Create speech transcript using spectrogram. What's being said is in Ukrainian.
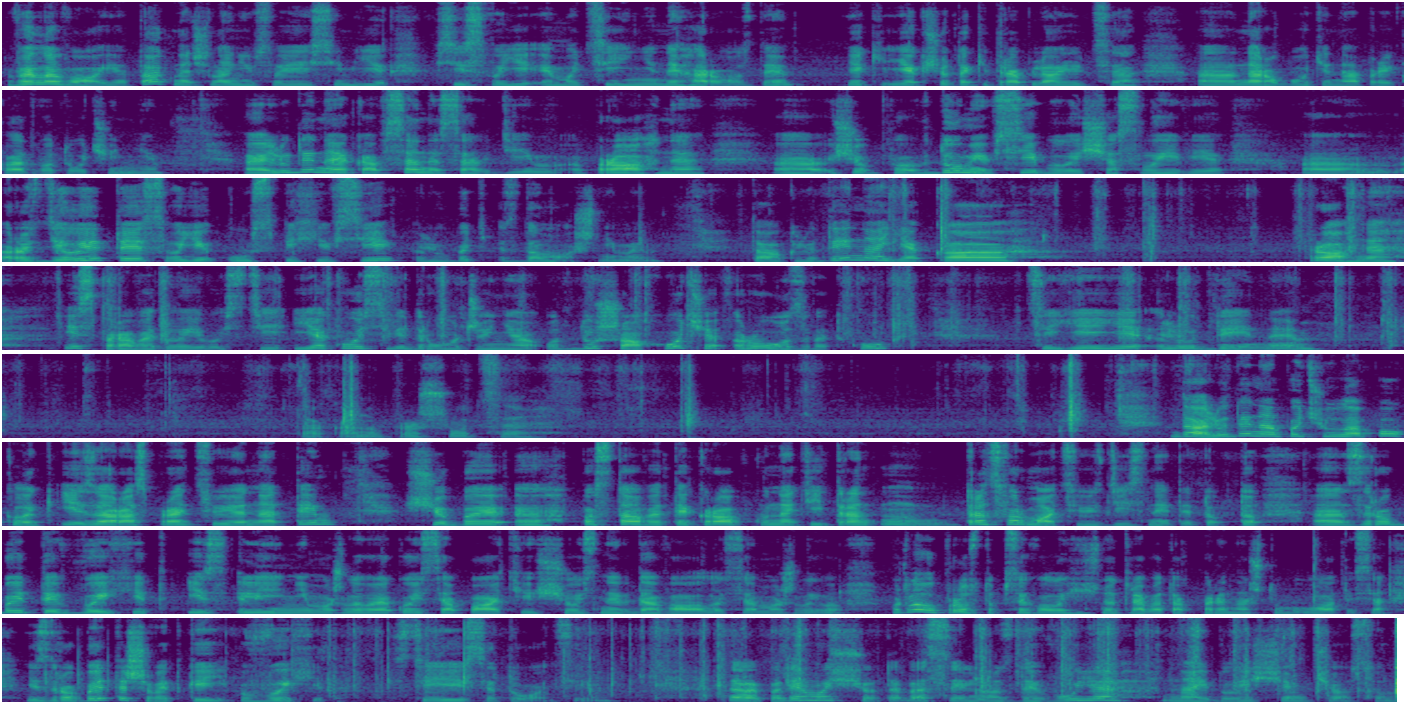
виливає так, на членів своєї сім'ї всі свої емоційні негаразди, які, якщо такі трапляються е, на роботі, наприклад, в оточенні. Е, Людина, яка все несе в дім, прагне, е, щоб в домі всі були щасливі, розділити свої успіхи, всі любить з домашніми. Так, людина, яка прагне і справедливості, і якогось відродження. От душа хоче розвитку цієї людини. Так, а ну про що це? Да, людина почула поклик і зараз працює над тим, щоб е, поставити крапку на тій ну, трансформацію здійснити. Тобто е, зробити вихід із лінії, можливо, якоїсь апатії, щось не вдавалося, можливо. Можливо, просто психологічно треба так перенаштуватися і зробити швидкий вихід з цієї ситуації. Давай подивимось, що тебе сильно здивує найближчим часом.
